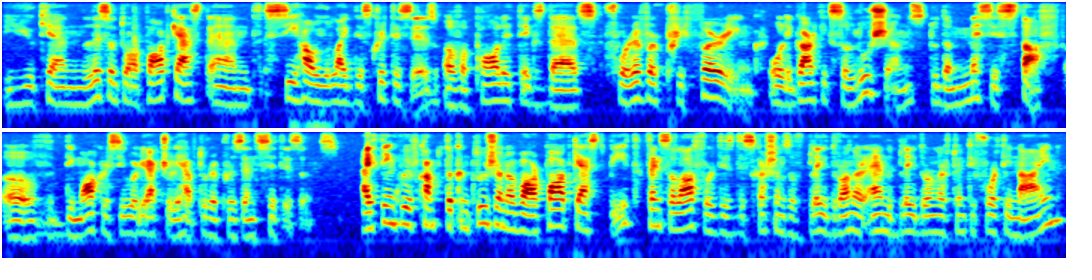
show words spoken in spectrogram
You can listen to our podcast and see how you like this criticism of a politics that's forever preferring oligarchic solutions to the messy stuff of democracy where you actually have to represent citizens. I think we've come to the conclusion of our podcast, Pete. Thanks a lot for these discussions of Blade Runner and Blade Runner 2049.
